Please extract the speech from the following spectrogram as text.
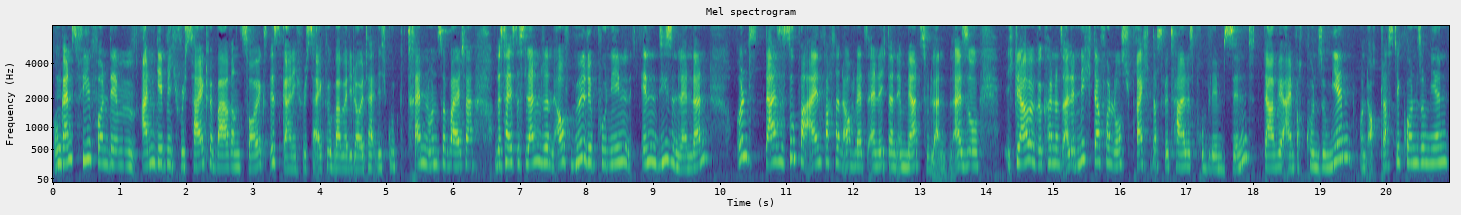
Und ganz viel von dem angeblich recycelbaren Zeugs ist gar nicht recycelbar, weil die Leute halt nicht gut trennen und so weiter. Und das heißt, es landet dann auf Mülldeponien in diesen Ländern. Und da ist es super einfach, dann auch letztendlich dann im Meer zu landen. Also ich glaube, wir können uns alle nicht davon lossprechen, dass wir Teil des Problems sind, da wir einfach konsumieren und auch Plastik konsumieren.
